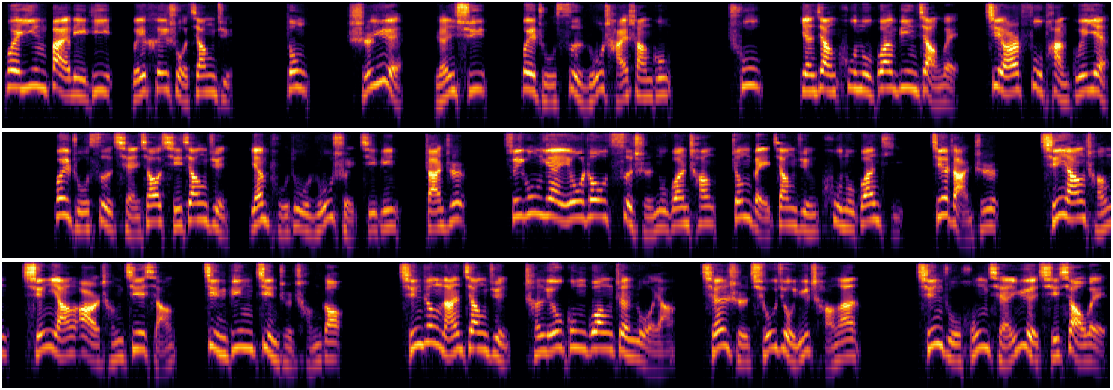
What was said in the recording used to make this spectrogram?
魏因拜立低为黑硕将军。冬十月，壬戌，魏主祀如柴商公。初，燕将库怒官兵将位，继而复叛归燕。魏主嗣遣骁骑将军沿普渡如水击兵，斩之。随公燕幽州刺史怒关昌征北将军库怒官体，皆斩之。秦阳城、荥阳二城皆降，进兵进至城高。秦征南将军陈留公光镇洛阳，遣使求救于长安。秦主弘遣越骑校尉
